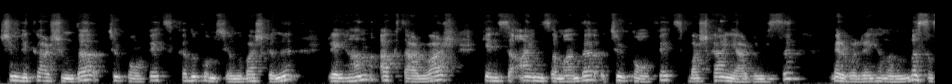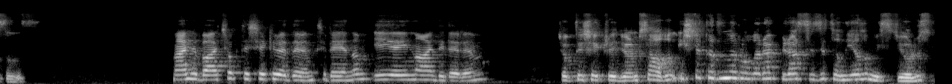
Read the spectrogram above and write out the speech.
Şimdi karşımda Türk Konfet Kadın Komisyonu Başkanı Reyhan Aktar var. Kendisi aynı zamanda Türk Konfet Başkan Yardımcısı. Merhaba Reyhan Hanım, nasılsınız? Merhaba, çok teşekkür ederim Tülay Hanım. İyi yayınlar dilerim. Çok teşekkür ediyorum, sağ olun. İşte kadınlar olarak biraz sizi tanıyalım istiyoruz.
